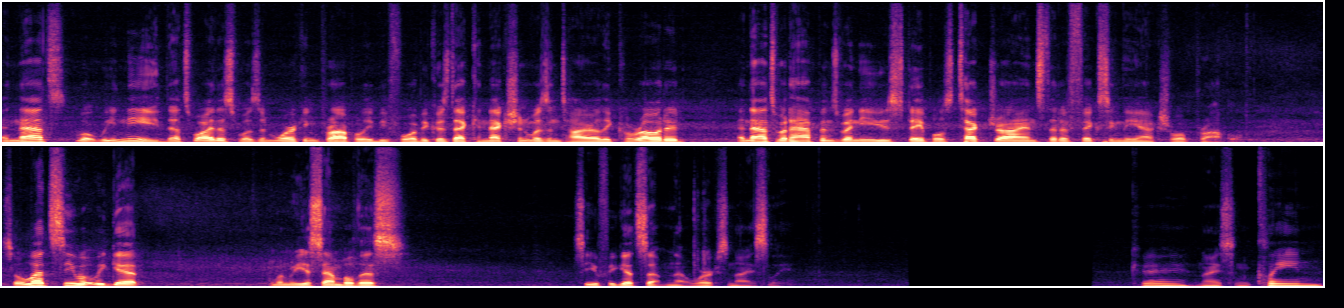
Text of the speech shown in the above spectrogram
And that's what we need. That's why this wasn't working properly before, because that connection was entirely corroded. And that's what happens when you use Staples TekDry instead of fixing the actual problem. So let's see what we get when we assemble this. See if we get something that works nicely. Okay, nice and clean.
